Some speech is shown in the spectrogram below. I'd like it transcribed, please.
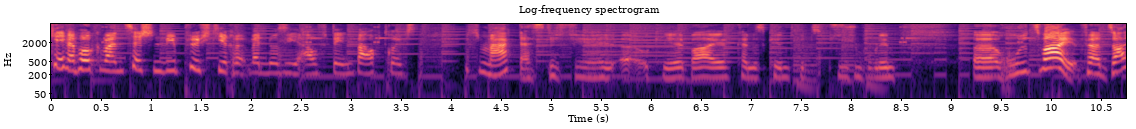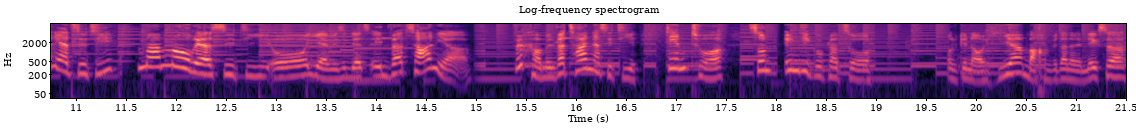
Käfer-Pokémon zischen wie Plüschtiere, wenn du sie auf den Bauch drückst. Ich mag das Gefühl. Äh, okay, bye. Kleines Kind mit psychischen Problemen. Äh, Route 2. Vertania City. Mamoria City. Oh yeah, wir sind jetzt in Vertania. Willkommen in Vertania City, dem Tor zum Indigo Plateau. Und genau hier machen wir dann in der nächsten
